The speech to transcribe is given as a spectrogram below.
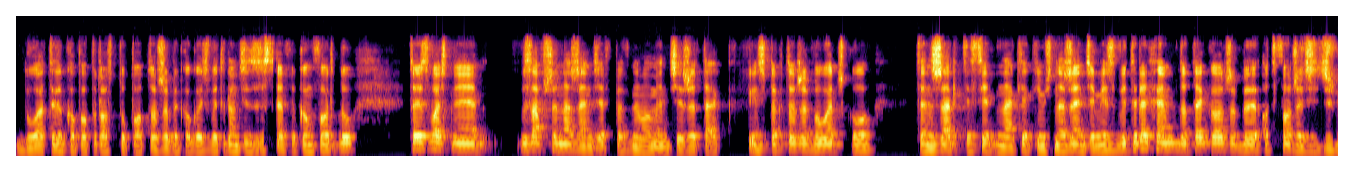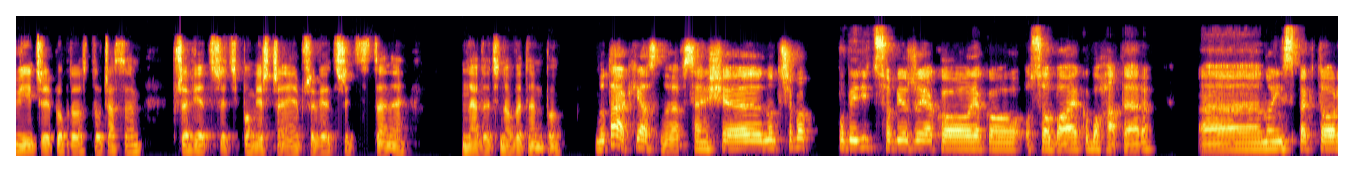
była tylko po prostu po to, żeby kogoś wytrącić ze strefy komfortu. To jest właśnie zawsze narzędzie w pewnym momencie, że tak, w Inspektorze Wołeczku ten żart jest jednak jakimś narzędziem, jest wytrychem do tego, żeby otworzyć drzwi, czy po prostu czasem przewietrzyć pomieszczenie, przewietrzyć scenę, nadać nowe tempo. No tak, jasne. W sensie, no trzeba powiedzieć sobie, że jako, jako osoba, jako bohater, e, no inspektor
